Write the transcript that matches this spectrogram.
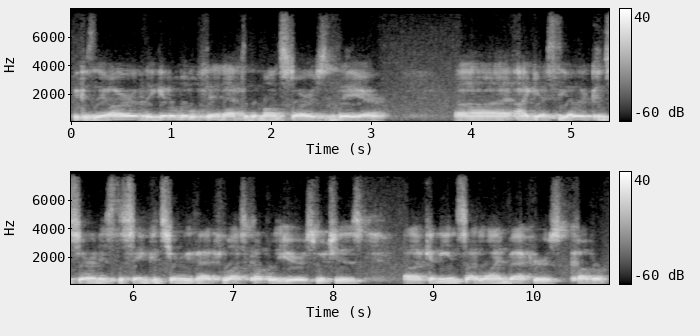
because they are they get a little thin after the Monstars there. Uh, I guess the other concern is the same concern we've had for the last couple of years, which is uh, can the inside linebackers cover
